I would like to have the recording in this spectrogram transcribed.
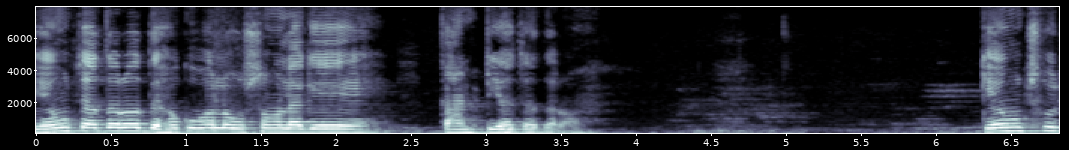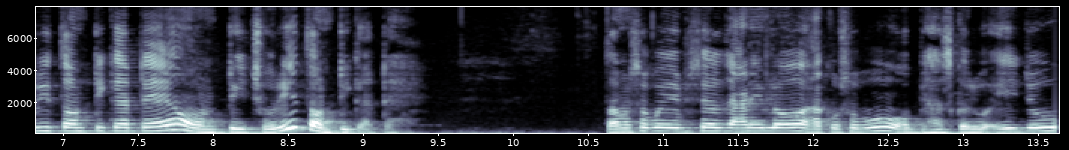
କେଉଁ ଚାଦର ଦେହକୁ ଭଲ ଉଷୁମ ଲାଗେ? କାଣ୍ଟିଆ ଚାଦର। କେଉଁ ଛୁରୀ ତଣ୍ଟି କାଟେ? ଅଣ୍ଟି ଛୁରୀ ତଣ୍ଟି କାଟେ। ତୁମେ ସବୁ ଏ ବିଷୟରେ ଜାଣିଲ ଆକୁ ସବୁ ଅଭ୍ୟାସ କରିବ। ଏଇ ଯେଉଁ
